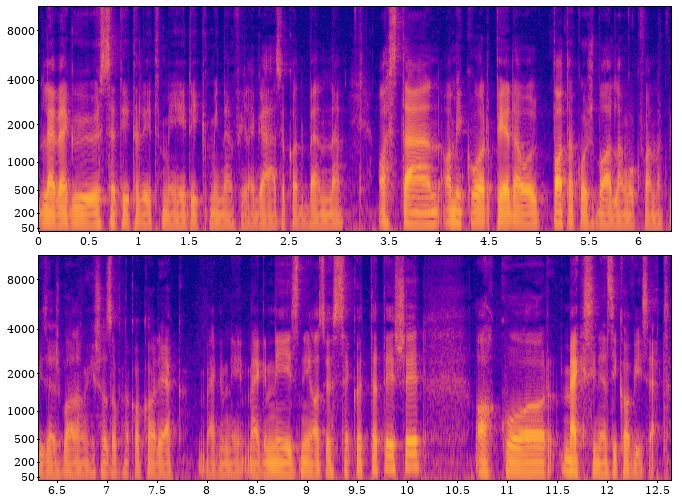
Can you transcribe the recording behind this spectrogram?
levegő összetételét mérik, mindenféle gázokat benne. Aztán, amikor például patakos barlangok vannak, vizes barlangok, és azoknak akarják megné- megnézni az összeköttetését, akkor megszínezik a vizet.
